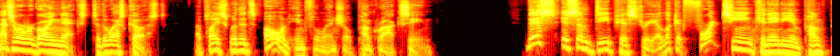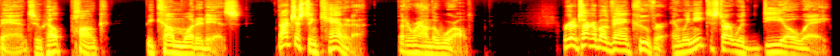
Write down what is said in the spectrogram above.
That's where we're going next, to the West Coast, a place with its own influential punk rock scene. This is some deep history, a look at 14 Canadian punk bands who helped punk become what it is, not just in Canada, but around the world. We're going to talk about Vancouver, and we need to start with DOA.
